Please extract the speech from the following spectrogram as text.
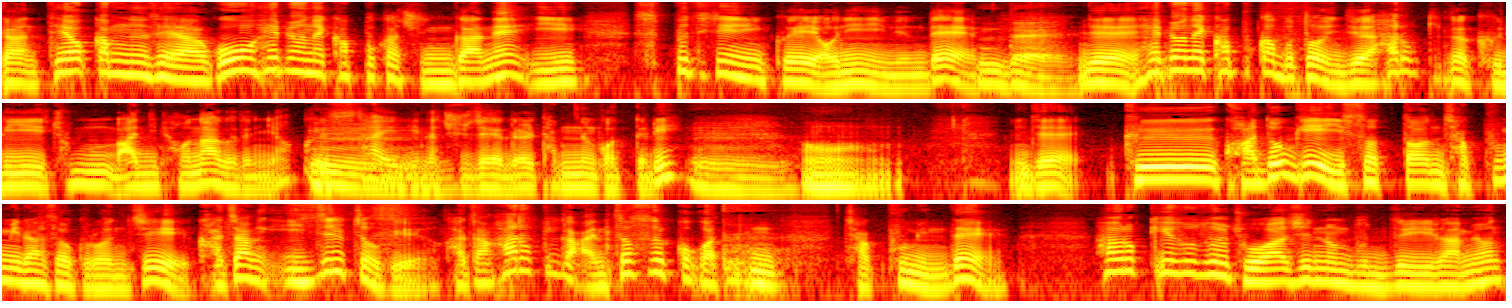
그러니까 태엽 감는 새하고 해변의 카프카 중간에 이 스푸트니크의 연인이 있는데 네. 이제 해변의 카프카부터 이제 하루키가 글이 좀 많이 변하거든요. 그 음. 스타일이나 주제를 담는 것들이. 음. 어, 이제 그 과도기에 있었던 작품이라서 그런지 가장 이질적이에요. 가장 하루키가 안 썼을 것 같은 작품인데 하루키 소설 좋아하시는 분들이라면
